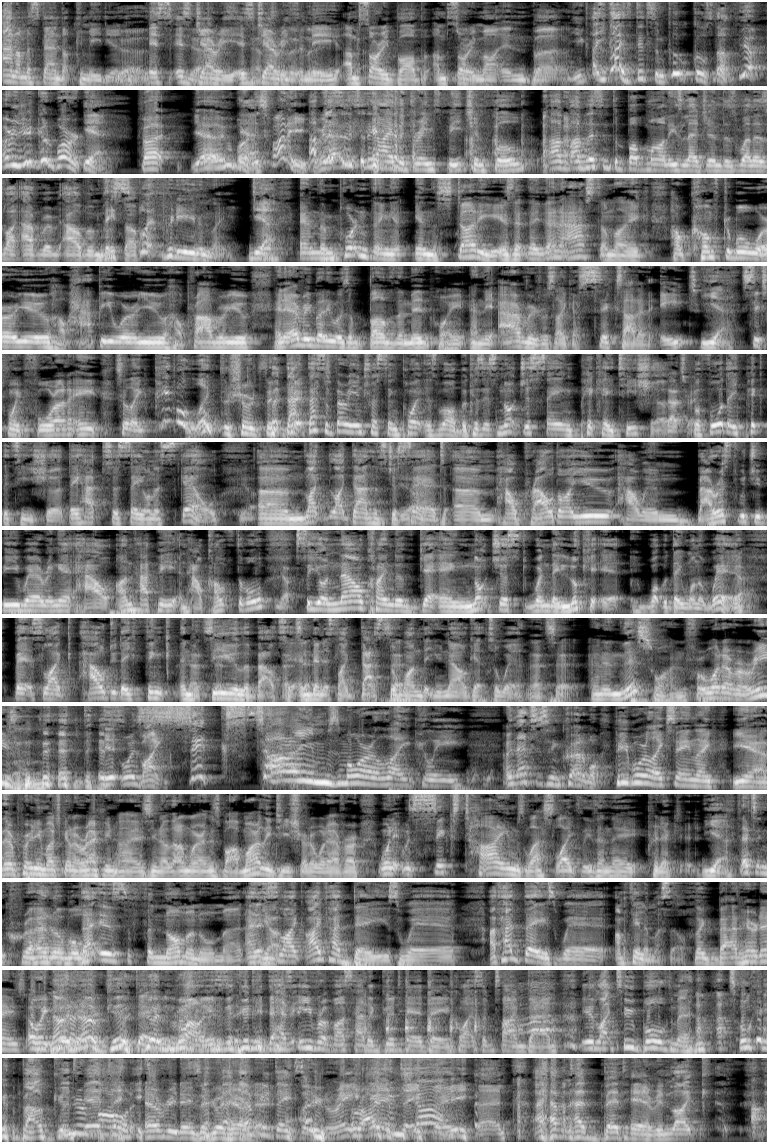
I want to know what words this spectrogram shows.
And I'm a stand-up comedian. Yes, It's, it's yes, Jerry. It's Jerry for me. I'm sorry, Bob. I'm sorry, Martin, but you, you guys did some cool, cool stuff. Yeah, I mean, you did good work. Yeah. But yeah, well, Yeah. it's funny. I've I mean, listened to the I Have a Dream speech in full. I've, I've listened to Bob Marley's Legend as well as like other albums They split pretty evenly. Yeah. And the important thing in the study is that they then asked them like, how comfortable were you? How happy were you? How proud were you? And everybody was above the midpoint and the average was like a six out of eight. Yeah. 6.4 out of eight. So like people like the shirts they But that, that's a very interesting point as well because it's not just saying pick a t-shirt. That's right. Before they picked the t-shirt, they had to say on a scale, um, like, like Dan has just said, um, how proud are you? How embarrassed would you be wearing it? How unhappy and how comfortable? Yeah. So you're now kind of getting not just when they look at it, what would they want to wear, Yeah. but it's like, how do they think and That's feel about it? And it. then it's like, that's, That's the it. one that you now get to wear. That's it. And in this one, for whatever reason, it was Spikes. six times more likely. I mean, that's just incredible. People were like saying like, yeah, they're pretty much going to recognize, you know, that I'm wearing this Bob Marley t-shirt or whatever when it was six times less likely than they predicted. Yeah. That's incredible. That is phenomenal, man. And it's Yeah. like, I've had days where, I've had days where I'm feeling myself. like bad hair days. Oh wait, no, no, no, days. good day. Good, well, it's a good, day. has either of us had a good hair day in quite some time, Dan? You're like two bald men talking about good You're hair bald. days. Every day's a good hair Every day. day's a great hair day for me, man. I haven't had bed hair in like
